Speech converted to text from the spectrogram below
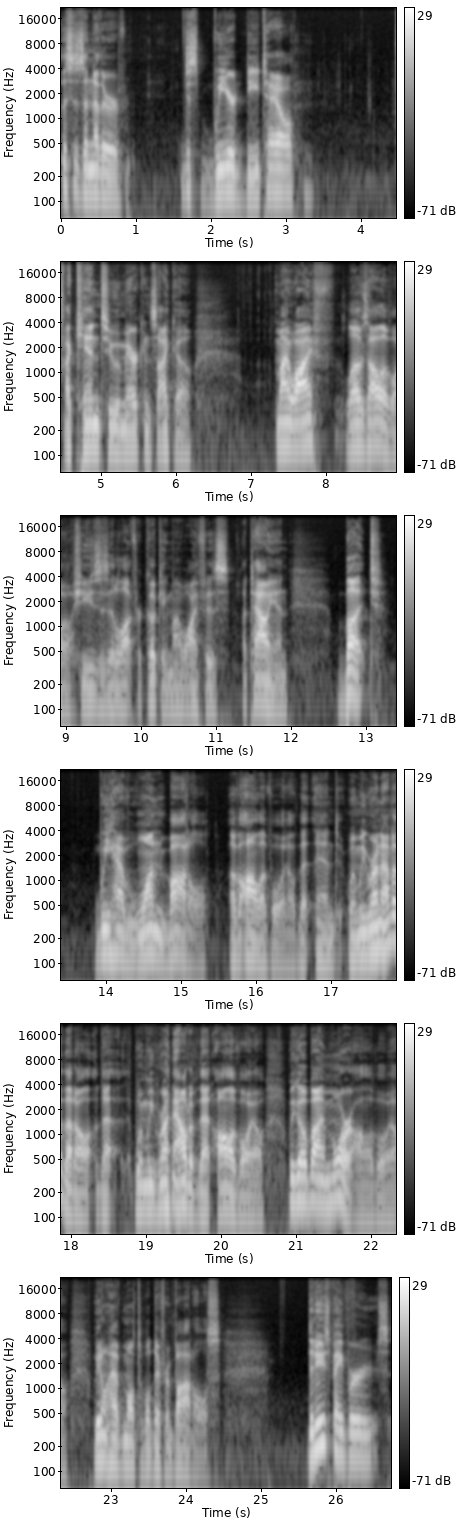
This is another just weird detail akin to American Psycho. My wife loves olive oil. She uses it a lot for cooking. My wife is Italian, but we have one bottle of olive oil that and when we run out of that all that when we run out of that olive oil we go buy more olive oil. We don't have multiple different bottles. The newspapers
